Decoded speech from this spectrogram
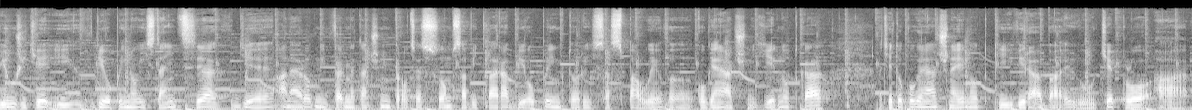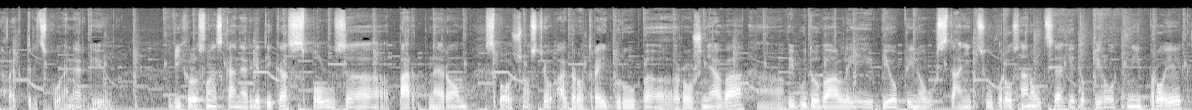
využitie ich v bioplynových staniciach, kde anaerobným fermentačným procesom sa vytvára bioplyn, ktorý sa spaluje v kogeneračných jednotkách a tieto kogeneračné jednotky vyrábajú teplo a elektrickú energiu. Východoslovenská energetika spolu s partnerom, spoločnosťou Agrotrade Group Rožňava, vybudovali bioplynovú stanicu v Rosanovciach. Je to pilotný projekt.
